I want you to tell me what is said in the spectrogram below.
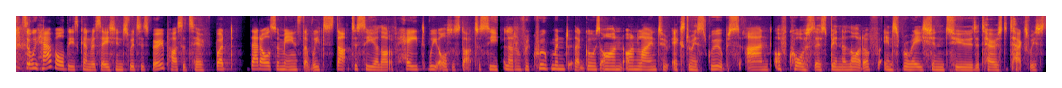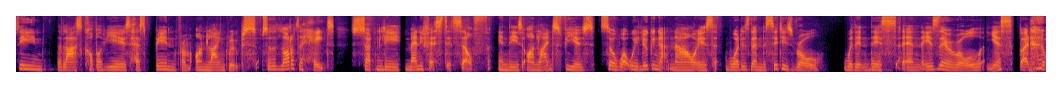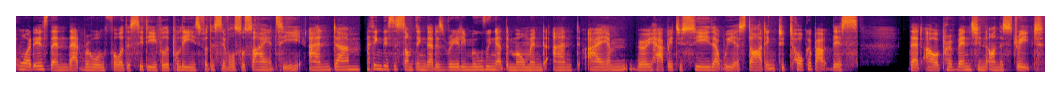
so we have all these conversations, which is very positive. But that also means that we start to see a lot of hate. We also start to see a lot of recruitment that goes on online to extremist groups. And of course, there's been a lot of inspiration to the terrorist attacks we've seen the last couple of years has been from online groups. So a lot of the hate certainly manifests itself in these online spheres. So what we're looking at now is what is then the city's role within this? And is there a role? Yes. But what is then that role for the city, for the police, for the civil society? And um, I think this is something that is really moving at the moment. And I am very happy to see that we are starting to talk about this, that our prevention on the street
